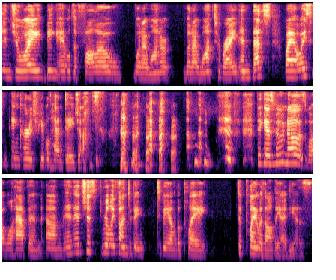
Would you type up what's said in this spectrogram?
enjoy being able to follow what I want to what I want to write. And that's why I always encourage people to have day jobs. because who knows what will happen. Um, and it's just really fun to be to be able to play to play with all the ideas.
